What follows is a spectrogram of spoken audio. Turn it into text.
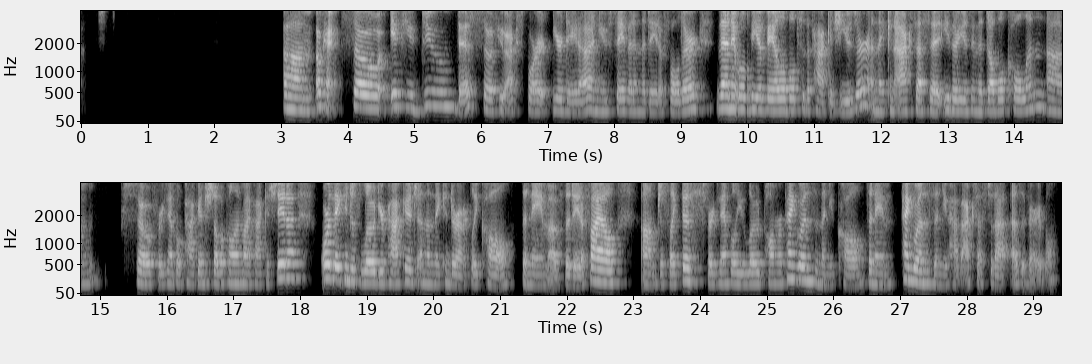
Um, okay, so if you do this, so if you export your data and you save it in the data folder, then it will be available to the package user and they can access it either using the double colon. Um, so for example, package double colon my package data, or they can just load your package and then they can directly call the name of the data file. Um, just like this, for example, you load Palmer penguins and then you call the name penguins and you have access to that as a variable.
